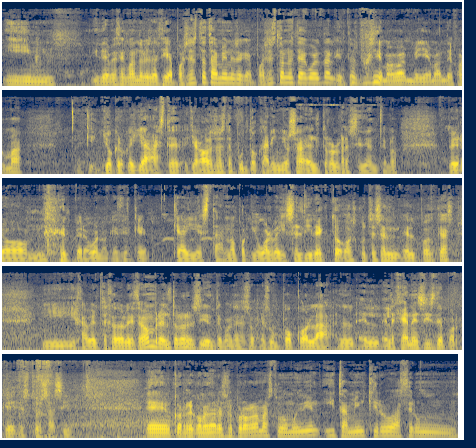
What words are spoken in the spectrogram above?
y, de vez en cuando les decía, pues esto también no sé qué, pues esto no estoy de acuerdo, y entonces pues me llaman de forma, yo creo que ya hasta, llegados a este punto cariñosa, el troll residente, ¿no? Pero, pero bueno, quiero decir que, que, ahí está, ¿no? Porque igual veis el directo o escucháis el, podcast y, Javier Tejedor dice, hombre, el troll residente, pues eso es un poco la, el, el, génesis de por qué esto es así. Eh, recomendaros el programa, estuvo muy bien y también quiero hacer un,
